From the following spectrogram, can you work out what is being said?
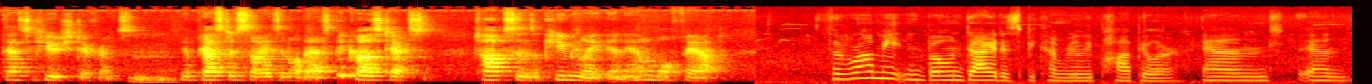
That's a huge difference. Mm-hmm. You know, pesticides and all that. That's because tex- toxins accumulate in animal fat. The raw meat and bone diet has become really popular, and and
